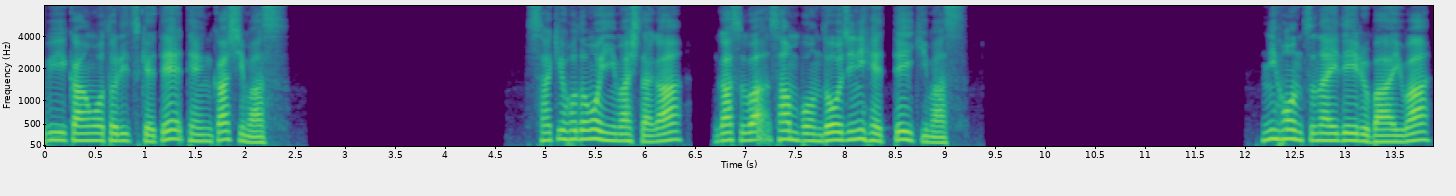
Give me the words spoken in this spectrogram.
CB 缶を取り付けて点火します。先ほども言いましたが、ガスは3本同時に減っていきます。2本つないでいる場合は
